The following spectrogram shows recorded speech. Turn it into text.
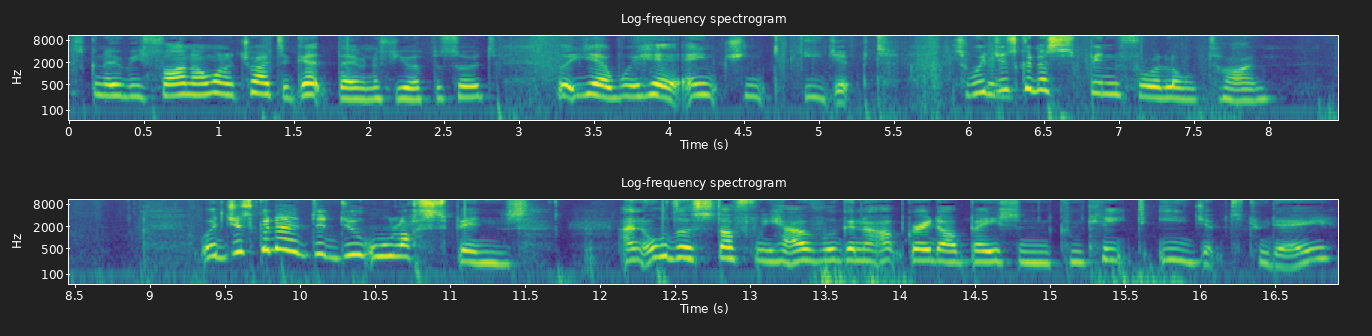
It's going to be fun. I want to try to get there in a few episodes. But yeah, we're here, ancient Egypt. So we're just going to spin for a long time. We're just going to do all our spins. And all the stuff we have, we're going to upgrade our base and complete Egypt today.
